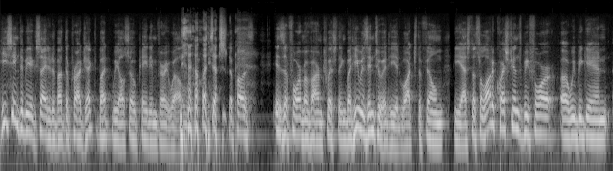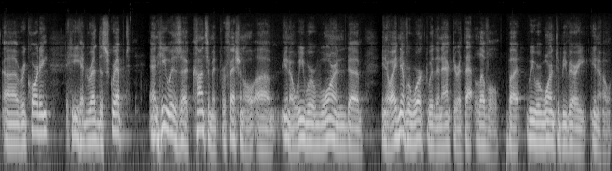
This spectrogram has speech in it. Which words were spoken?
He seemed to be excited about the project, but we also paid him very well. I suppose is a form of arm twisting, but he was into it. He had watched the film. He asked us a lot of questions before uh, we began uh, recording. He had read the script and he was a consummate professional. Uh, you know, we were warned. Uh, you know, I'd never worked with an actor at that level, but we were warned to be very, you know,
